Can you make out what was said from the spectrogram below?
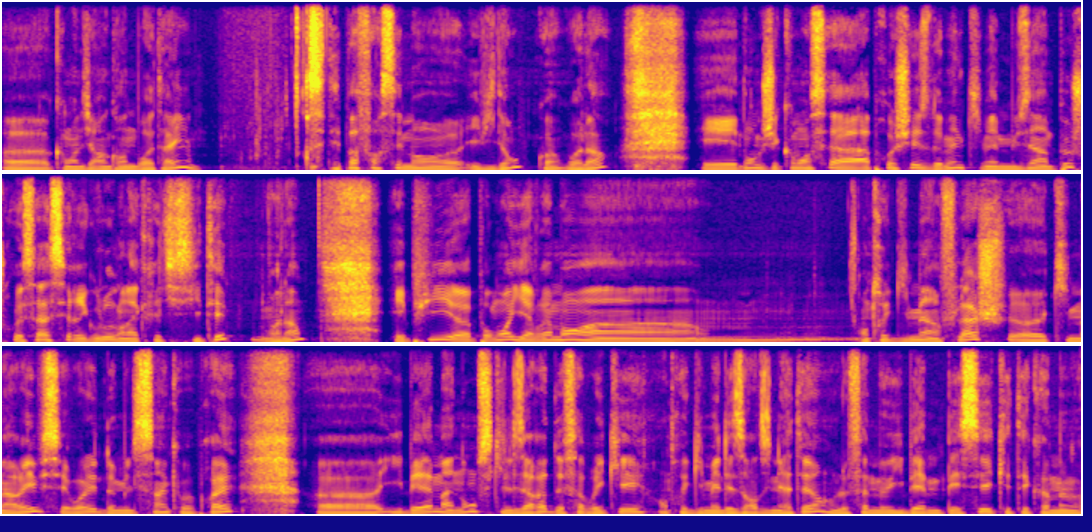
euh, comment dire en Grande-Bretagne c'était pas forcément euh, évident, quoi, voilà. Et donc j'ai commencé à approcher ce domaine qui m'amusait un peu. Je trouvais ça assez rigolo dans la criticité, voilà. Et puis euh, pour moi, il y a vraiment un, entre guillemets un flash euh, qui m'arrive, c'est ouais, 2005 à peu près. Euh, IBM annonce qu'ils arrêtent de fabriquer entre guillemets des ordinateurs, le fameux IBM PC qui était quand même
